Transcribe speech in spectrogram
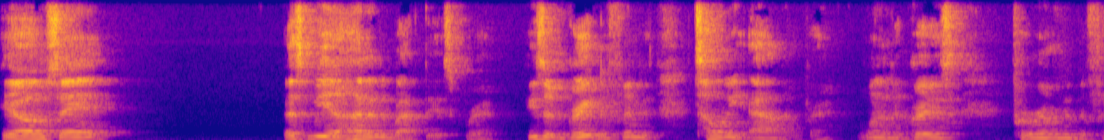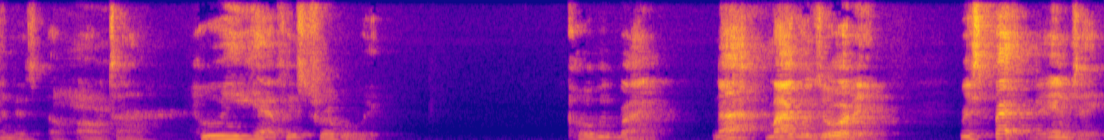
You know what I'm saying? Let's be a hundred about this, bruh. He's a great defender. Tony Allen, bruh. One of the greatest perimeter defenders of all time. Who he have his trouble with? Kobe Bryant. not Michael Jordan. Respect the MJ.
